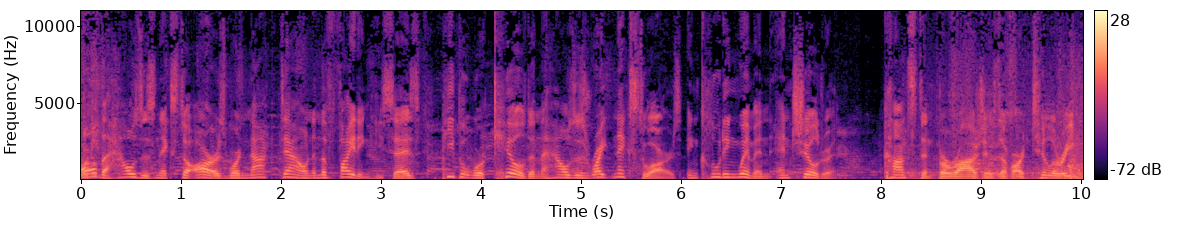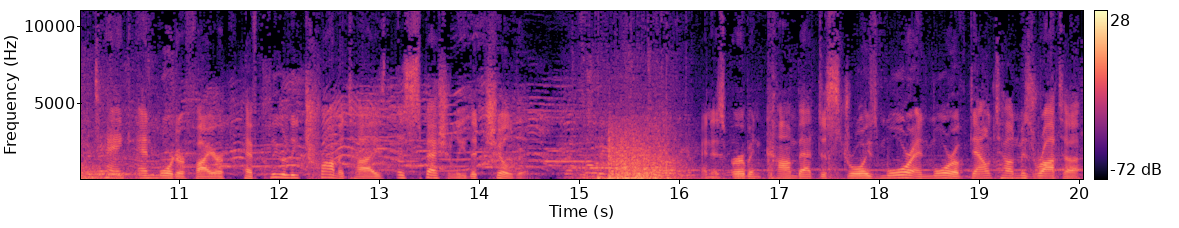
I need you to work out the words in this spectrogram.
All the houses next to ours were knocked down in the fighting, he says. People were killed in the houses right next to ours, including women and children. Constant barrages of artillery, tank, and mortar fire have clearly traumatized especially the children. And as urban combat destroys more and more of downtown Misrata,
